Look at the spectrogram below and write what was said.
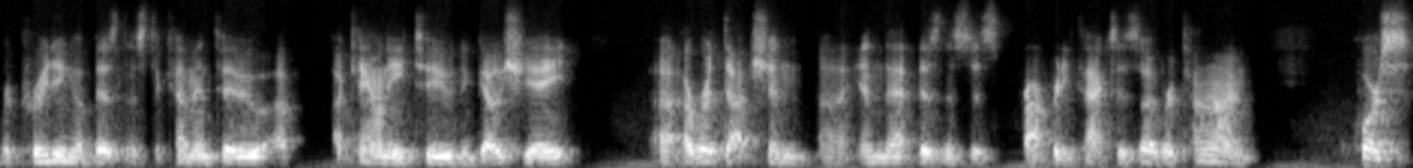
recruiting a business to come into a, a county to negotiate a reduction in that business's property taxes over time. Of course,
